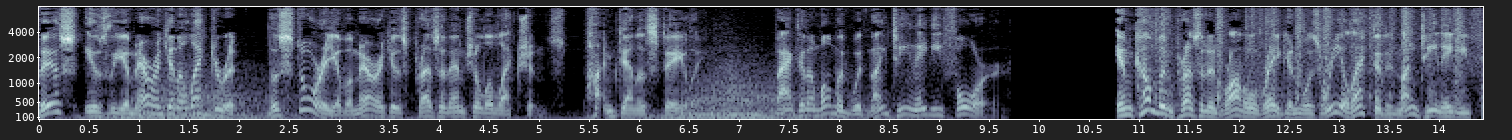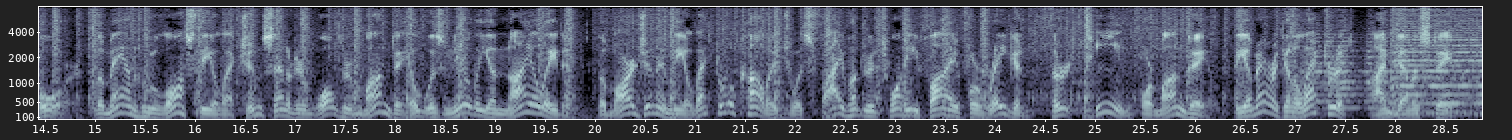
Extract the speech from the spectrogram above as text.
This is the American electorate, the story of America's presidential elections. I'm Dennis Daily. Back in a moment with 1984. Incumbent President Ronald Reagan was re-elected in 1984. The man who lost the election, Senator Walter Mondale, was nearly annihilated. The margin in the Electoral College was 525 for Reagan, 13 for Mondale. The American electorate. I'm Dennis Daily.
